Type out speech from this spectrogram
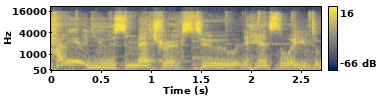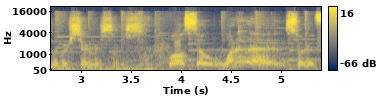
How do you use metrics to enhance the way you deliver services? Well, so one of the Uh, sort of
